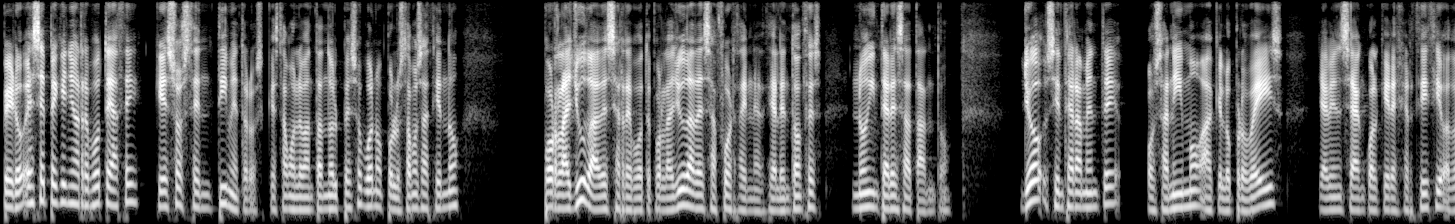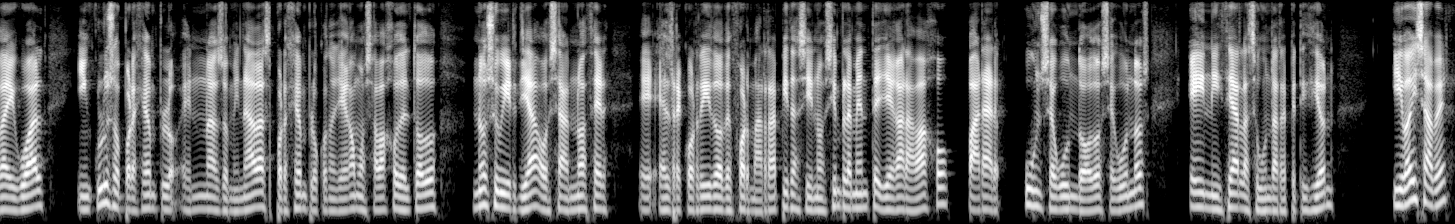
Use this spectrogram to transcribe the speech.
pero ese pequeño rebote hace que esos centímetros que estamos levantando el peso, bueno, pues lo estamos haciendo por la ayuda de ese rebote, por la ayuda de esa fuerza inercial. Entonces no interesa tanto. Yo, sinceramente, os animo a que lo probéis, ya bien sea en cualquier ejercicio, da igual. Incluso, por ejemplo, en unas dominadas, por ejemplo, cuando llegamos abajo del todo, no subir ya, o sea, no hacer eh, el recorrido de forma rápida, sino simplemente llegar abajo, parar un segundo o dos segundos e iniciar la segunda repetición. Y vais a ver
